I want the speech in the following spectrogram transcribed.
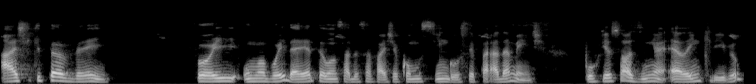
Acho que também foi uma boa ideia ter lançado essa faixa como single separadamente, porque sozinha ela é incrível,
